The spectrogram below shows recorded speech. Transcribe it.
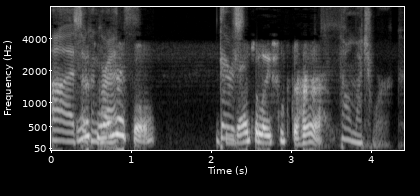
Uh, so That's congrats. wonderful. There's Congratulations to her. so much work.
